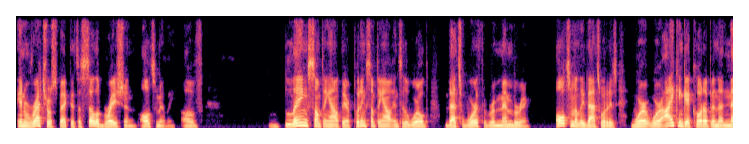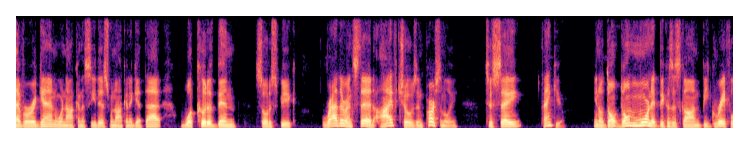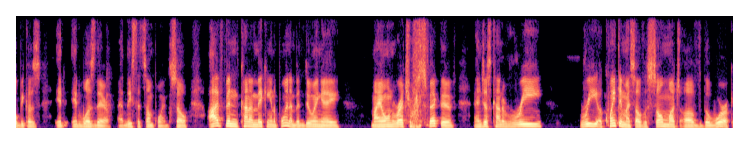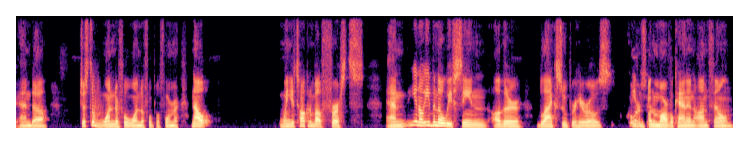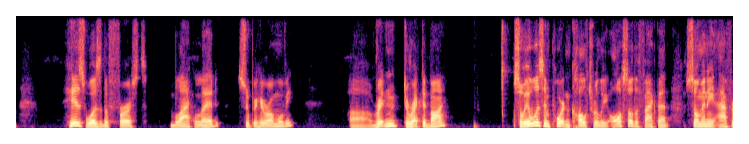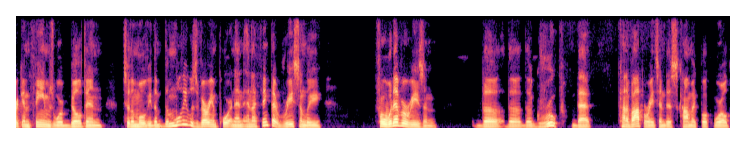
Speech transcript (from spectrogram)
In retrospect, it's a celebration ultimately of laying something out there, putting something out into the world that's worth remembering. Ultimately, that's what it is. Where where I can get caught up in the never again, we're not going to see this, we're not going to get that, what could have been, so to speak. Rather, instead, I've chosen personally to say thank you. You know, don't don't mourn it because it's gone. Be grateful because it it was there at least at some point. So I've been kind of making a point. I've been doing a my own retrospective and just kind of re reacquainting myself with so much of the work and uh just a wonderful, wonderful performer. Now, when you're talking about firsts, and you know, even though we've seen other black superheroes, of even course from the Marvel canon on film, his was the first black led superhero movie, uh, written, directed by. So it was important culturally. Also, the fact that so many African themes were built in to the movie. The, the movie was very important. And, and I think that recently, for whatever reason, the the the group that kind of operates in this comic book world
